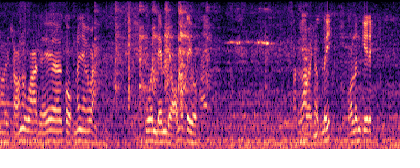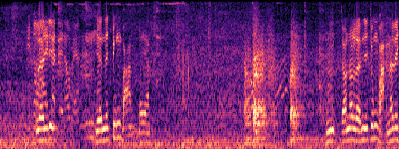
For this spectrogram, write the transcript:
Rồi xỏ nó qua để ờ, cột nó nha các bạn. Quên đem vỏ mất tiêu rồi. Hợp lý. Bỏ lên kia đi. Lên đi. Lên nó trúng bạn đây anh ừ, cho nó lên với chúng bạn nó đi.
